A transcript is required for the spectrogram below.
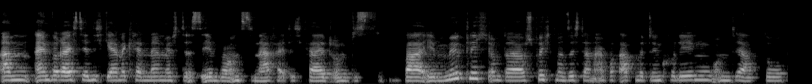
ähm, ein Bereich, den ich gerne kennenlernen möchte, ist eben bei uns die Nachhaltigkeit. Und das war eben möglich und da spricht man sich dann einfach ab mit den Kollegen und ja, so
